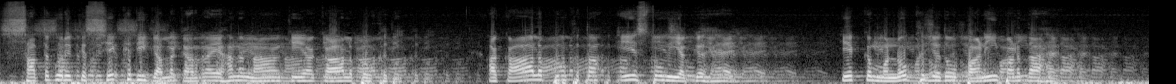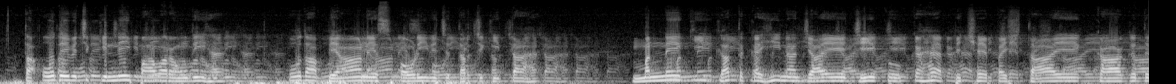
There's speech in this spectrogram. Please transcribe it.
ਸਤਿਗੁਰ ਇੱਕ ਸਿੱਖ ਦੀ ਗੱਲ ਕਰ ਰਹੇ ਹਨ, ਨਾ ਕਿ ਅਕਾਲ ਪੁਰਖ ਦੀ। ਅਕਾਲ ਪੁਰਖ ਤਾਂ ਇਸ ਤੋਂ ਵੀ ਅੱਗੇ ਹੈ। ਇੱਕ ਮਨੁੱਖ ਜਦੋਂ ਬਾਣੀ ਪੜਦਾ ਹੈ, ਤਾਂ ਉਹਦੇ ਵਿੱਚ ਕਿੰਨੀ ਪਾਵਰ ਆਉਂਦੀ ਹੈ? ਉਹਦਾ ਬਿਆਨ ਇਸ ਪੌੜੀ ਵਿੱਚ ਦਰਜ ਕੀਤਾ ਹੈ। ਮੰਨੇ ਕੀ ਗਤ ਕਹੀ ਨਾ ਜਾਏ, ਜੇ ਕੋ ਕਹੈ ਪਿਛੇ ਪਛਤਾਏ, ਕਾਗਦ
